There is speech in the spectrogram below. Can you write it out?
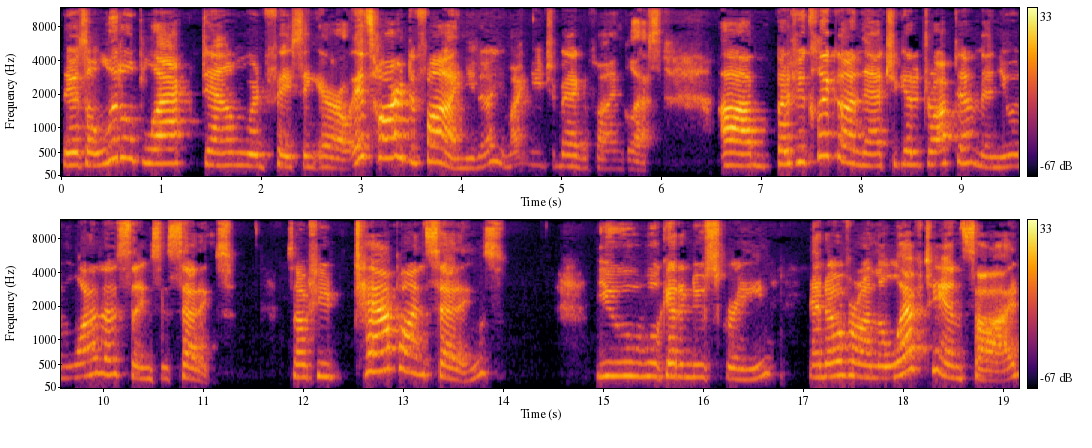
there's a little black downward facing arrow. It's hard to find, you know, you might need your magnifying glass. Um, but if you click on that, you get a drop down menu, and one of those things is settings. So if you tap on settings, you will get a new screen. And over on the left-hand side,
